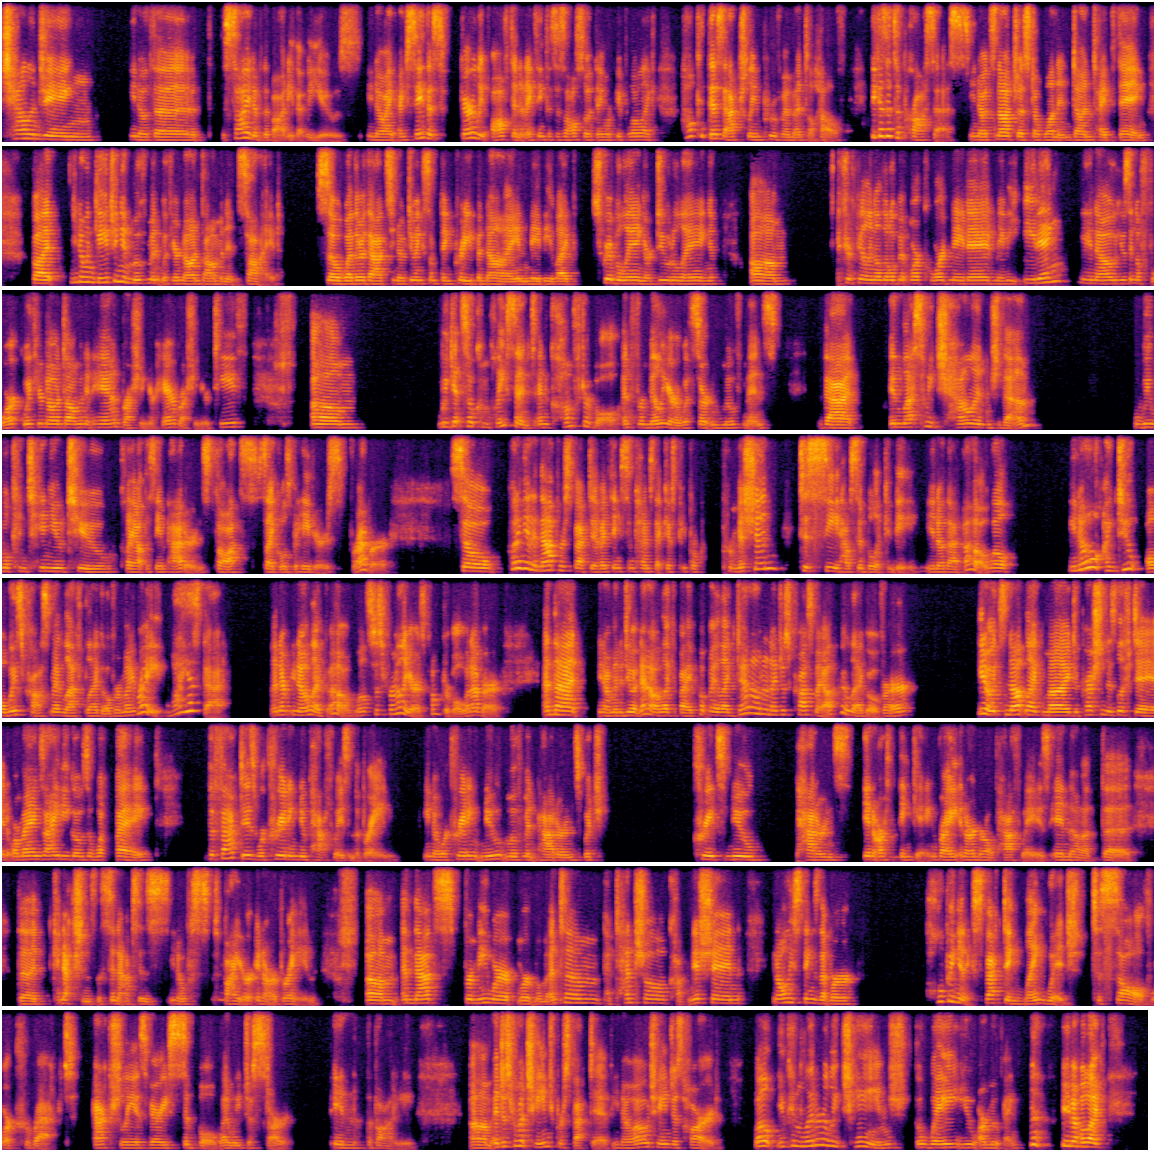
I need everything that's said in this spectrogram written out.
challenging you know the, the side of the body that we use. You know I, I say this fairly often and i think this is also a thing where people are like how could this actually improve my mental health? Because it's a process you know it's not just a one and done type thing. But you know engaging in movement with your non-dominant side So whether that's, you know, doing something pretty benign, maybe like scribbling or doodling, um, if you're feeling a little bit more coordinated, maybe eating, you know, using a fork with your non-dominant hand, brushing your hair, brushing your teeth. Um, we get so complacent and comfortable and familiar with certain movements that unless we challenge them, we will continue to play out the same patterns, thoughts, cycles, behaviors forever. So, putting it in that perspective, I think sometimes that gives people permission to see how simple it can be. You know, that, oh, well, you know, I do always cross my left leg over my right. Why is that? I never, you know, like, oh, well, it's just familiar, it's comfortable, whatever. And that, you know, I'm going to do it now. Like if I put my leg down and I just cross my other leg over, you know, it's not like my depression is lifted or my anxiety goes away. The fact is, we're creating new pathways in the brain. You know, we're creating new movement patterns, which creates new patterns in our thinking, right? In our neural pathways, in uh, the the connections, the synapses, you know, fire in our brain. Um, and that's for me where where momentum, potential, cognition, and all these things that we're hoping and expecting language to solve or correct actually is very simple when we just start in the body. Um, and just from a change perspective, you know, oh, change is hard. Well, you can literally change the way you are moving. you know, like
